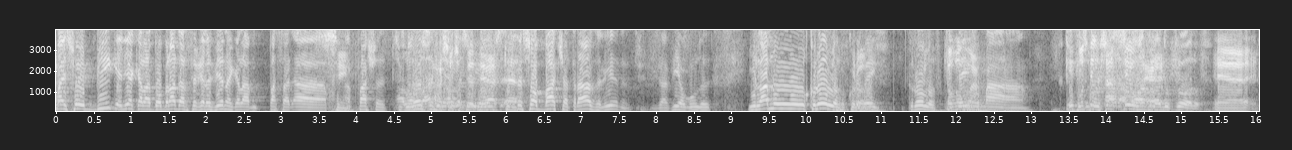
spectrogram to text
mas foi big ali, aquela dobrada da Ferreira Viana, aquela passar, a, Sim. a faixa de A segurança. lombada, Faixa de pedestre. O é. pessoal bate atrás ali, já vi alguns. E lá no Krolov Krolov. também. Krolov, que Então vamos tem lá. uma. Por que, Eu que vou tentar desmancharam ser a o- rótula é- do Cloro? É,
